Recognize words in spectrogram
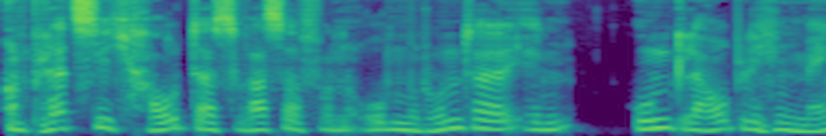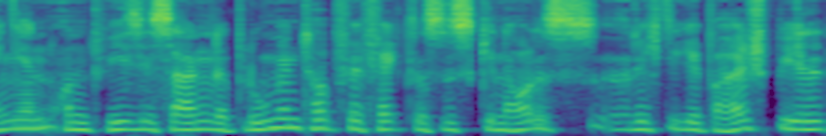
und plötzlich haut das Wasser von oben runter in unglaublichen Mengen. Und wie Sie sagen, der Blumentopfeffekt, das ist genau das richtige Beispiel.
